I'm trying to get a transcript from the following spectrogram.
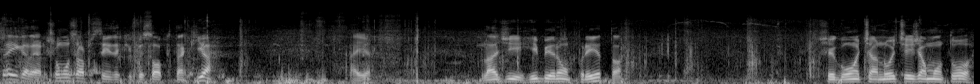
Isso aí, galera. Deixa eu mostrar para vocês aqui o pessoal que tá aqui, ó. Aí, ó. Lá de Ribeirão Preto, ó. Chegou ontem à noite aí, já montou.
